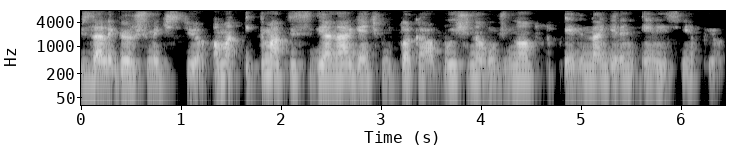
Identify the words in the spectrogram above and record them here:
bizlerle görüşmek istiyor. Ama iklim aktivisti diyen her genç mutlaka bu işin ucundan tutup elinden gelenin en iyisini yapıyor.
